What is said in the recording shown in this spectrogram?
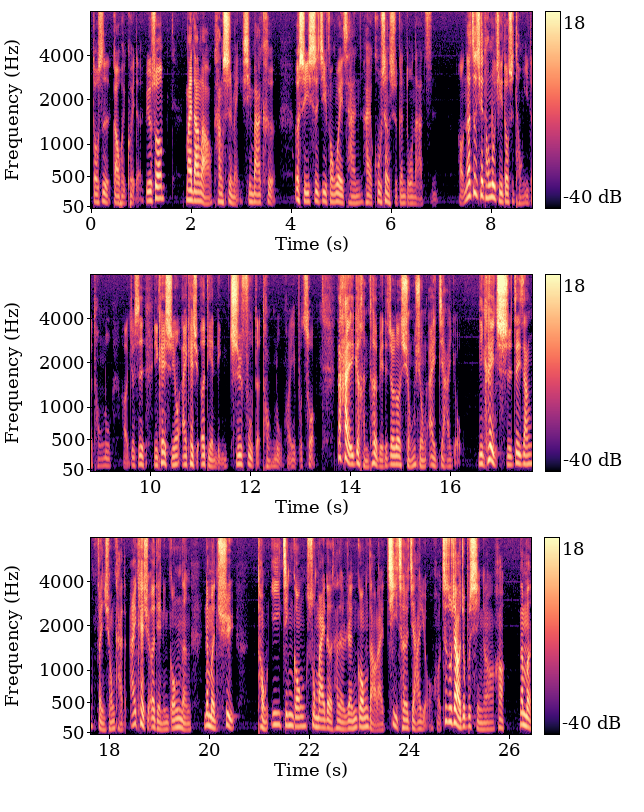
都是高回馈的，比如说。麦当劳、康是美、星巴克、二十一世纪风味餐，还有酷盛食跟多拿滋，好，那这些通路其实都是统一的通路，好，就是你可以使用 iCash 二点零支付的通路，好，也不错。那还有一个很特别的叫做熊熊爱加油，你可以持这张粉熊卡的 iCash 二点零功能，那么去统一金工、速卖乐它的人工岛来汽车加油，好，自助加油就不行哦，好，那么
